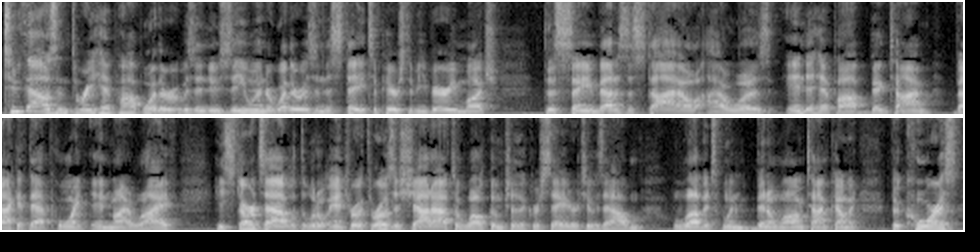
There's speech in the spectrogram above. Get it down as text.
2003 hip hop, whether it was in New Zealand or whether it was in the States, appears to be very much the same. That is the style. I was into hip hop big time back at that point in my life. He starts out with the little intro, throws a shout out to Welcome to the Crusader to his album. Love it's been a long time coming. The chorus,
